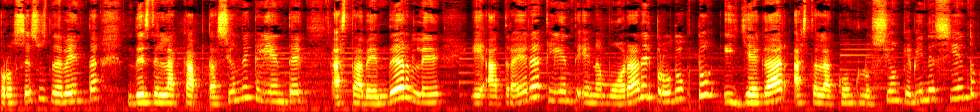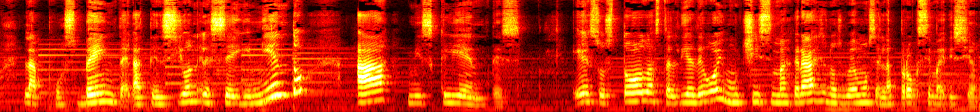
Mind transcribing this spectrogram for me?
procesos de venta desde la captación del cliente hasta venderle, eh, atraer al cliente, enamorar el producto y llegar hasta la conclusión que viene siendo la postventa, la atención, el seguimiento a mis clientes. Eso es todo hasta el día de hoy. Muchísimas gracias. Nos vemos en la próxima edición.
